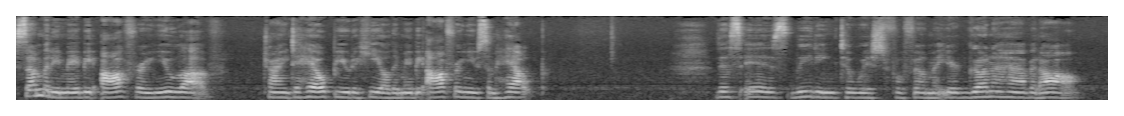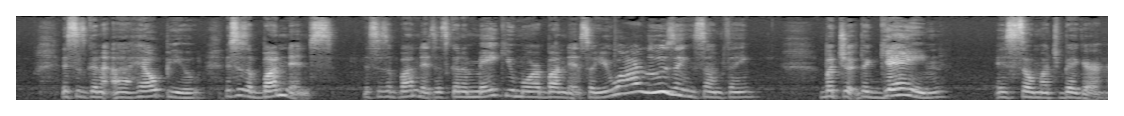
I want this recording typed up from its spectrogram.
somebody may be offering you love, trying to help you to heal. They may be offering you some help. This is leading to wish fulfillment. You're going to have it all. This is going to uh, help you. This is abundance. This is abundance. It's going to make you more abundant. So you are losing something, but the gain is so much bigger.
